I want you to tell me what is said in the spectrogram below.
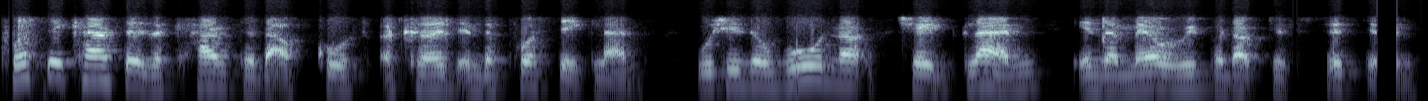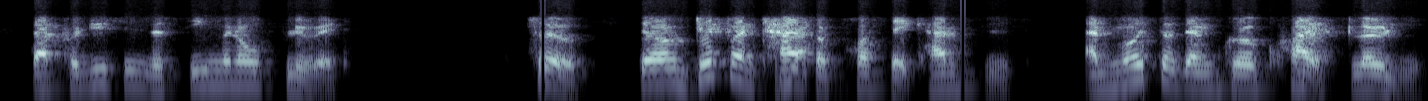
prostate cancer is a cancer that, of course, occurs in the prostate gland, which is a walnut shaped gland in the male reproductive system that produces the seminal fluid. So, there are different types of prostate cancers, and most of them grow quite slowly.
